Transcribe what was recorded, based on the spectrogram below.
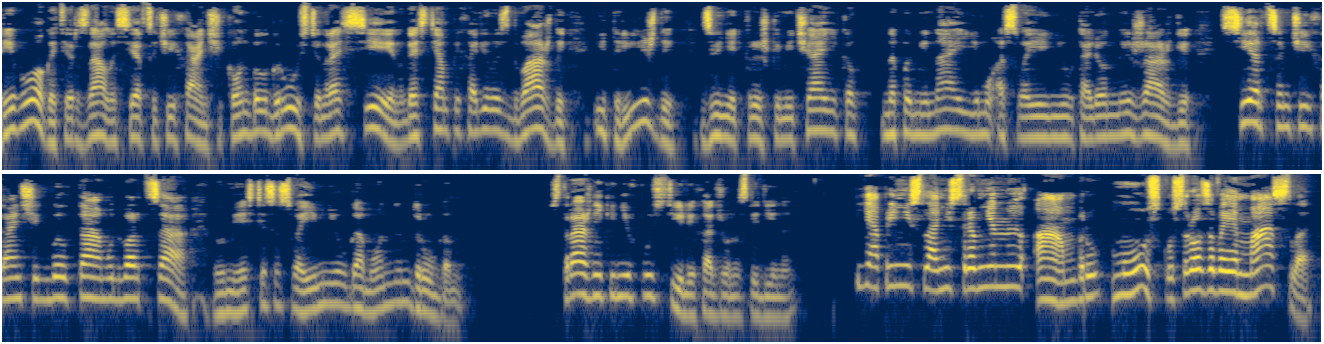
Тревога терзала сердце чайханщика, он был грустен, рассеян, гостям приходилось дважды и трижды звенеть крышками чайников, напоминая ему о своей неутоленной жажде. Сердцем чайханщик был там, у дворца, вместе со своим неугомонным другом. Стражники не впустили Хаджуна Следина. «Я принесла несравненную амбру, мускус, розовое масло», —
